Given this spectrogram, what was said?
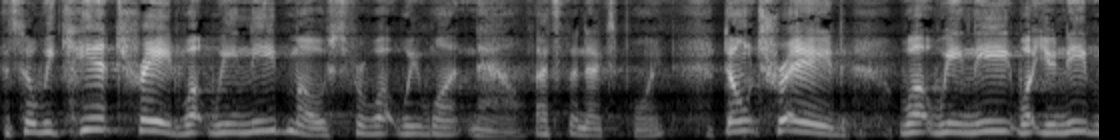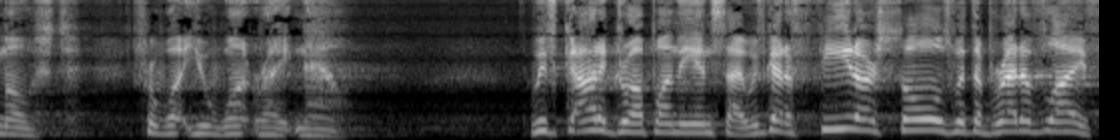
And so we can't trade what we need most for what we want now. That's the next point. Don't trade what we need, what you need most for what you want right now. We've got to grow up on the inside. We've got to feed our souls with the bread of life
